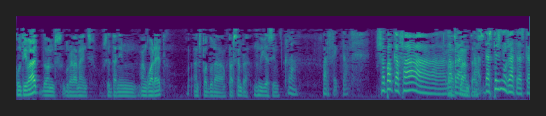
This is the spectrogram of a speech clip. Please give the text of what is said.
cultivat, doncs durarà menys. Si el tenim en guaret, ens pot durar per sempre, diguéssim. Clar, perfecte. Això pel que fa a la planta. plantes. Després nosaltres, que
